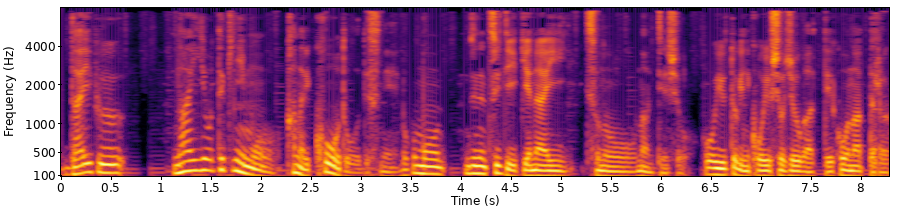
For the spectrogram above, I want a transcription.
だいぶ、内容的にもかなり高度ですね。僕も全然ついていけない、その、なんて言うんでしょう。こういう時にこういう症状があって、こうなったら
